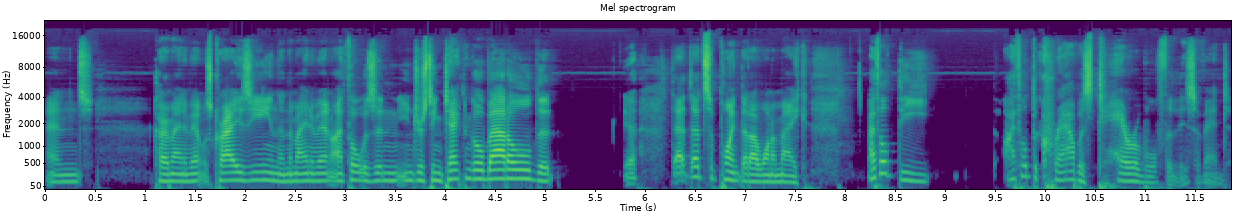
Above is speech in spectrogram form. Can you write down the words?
and co-main event was crazy, and then the main event I thought was an interesting technical battle. That yeah, that that's a point that I want to make. I thought the I thought the crowd was terrible for this event.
